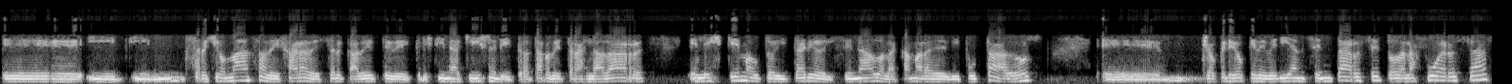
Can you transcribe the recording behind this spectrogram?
eh, y, y, Sergio Massa dejara de ser cadete de Cristina Kirchner y tratar de trasladar el esquema autoritario del Senado a la Cámara de Diputados, eh, yo creo que deberían sentarse todas las fuerzas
